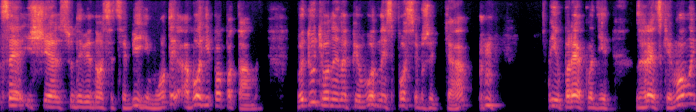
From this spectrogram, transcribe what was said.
Це іще сюди відносяться бігемоти або гіпопотами. Ведуть вони на півводний спосіб життя, і в перекладі з грецької мови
